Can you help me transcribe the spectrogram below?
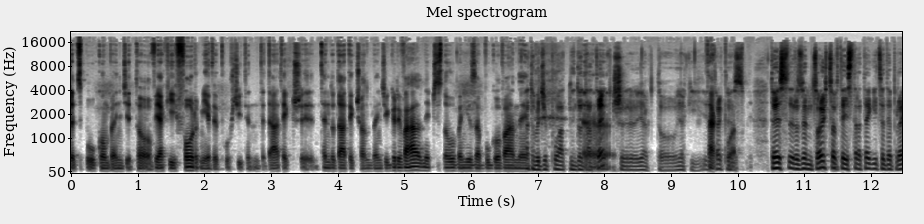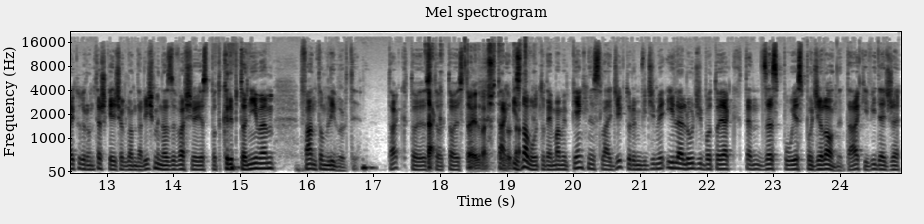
przed spółką będzie to, w jakiej formie wypuści ten dodatek, czy ten dodatek, czy on będzie grywalny, czy znowu będzie zabugowany. A to będzie płatny dodatek, e... czy jak to, jaki? Tak, tak to, jest, to jest, rozumiem, coś, co w tej strategii CD Projektu, którą też kiedyś oglądaliśmy, nazywa się, jest pod kryptonimem Phantom Liberty. Tak? To jest tak, to, to, jest to. to jest właśnie tak, i znowu tutaj mamy piękny slajdzik, którym widzimy ile ludzi, bo to jak ten zespół jest podzielony, tak? I widać, że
